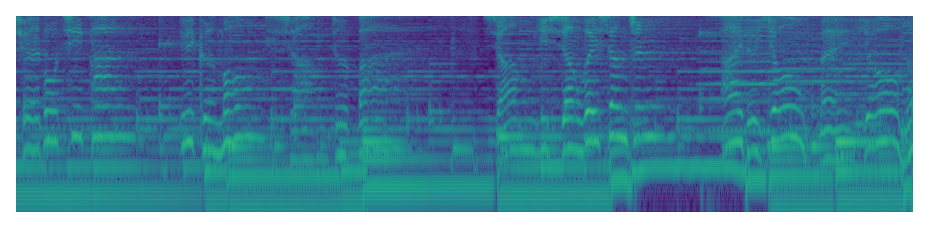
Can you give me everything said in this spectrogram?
却不期盼一个梦想的伴？相依相偎相知，爱的有没有暖？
